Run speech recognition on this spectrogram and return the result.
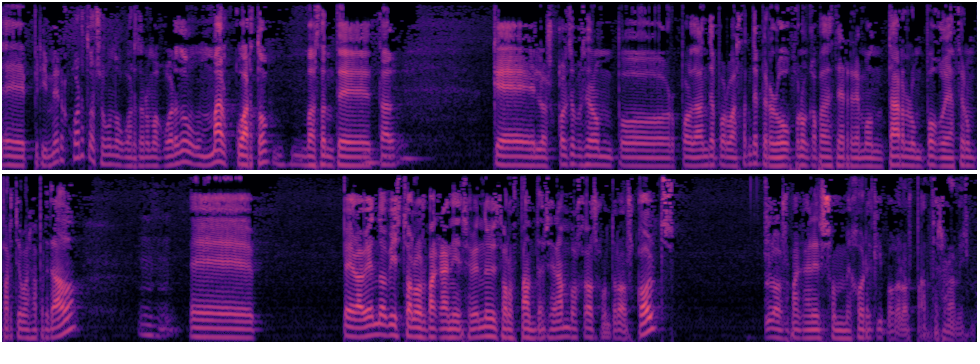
eh, primer cuarto o segundo cuarto, no me acuerdo. Un mal cuarto, bastante tal. Que los Colts se pusieron por, por delante por bastante, pero luego fueron capaces de remontarlo un poco y hacer un partido más apretado. Eh, pero habiendo visto a los Buccaneers, habiendo visto a los Panthers en ambos casos contra los Colts, los Buccaneers son mejor equipo que los Panthers ahora mismo.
